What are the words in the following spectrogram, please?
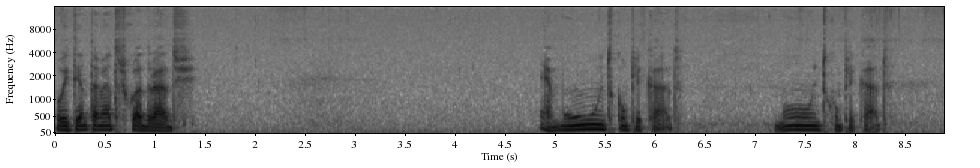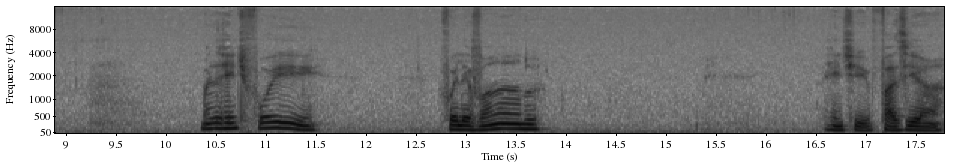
80 metros quadrados. É muito complicado. Muito complicado. Mas a gente foi foi levando. A gente fazia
